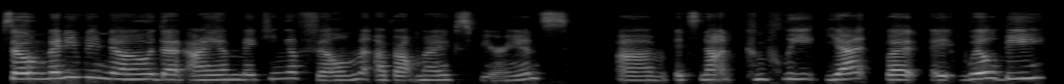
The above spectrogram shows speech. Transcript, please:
So many of you know that I am making a film about my experience um, it's not complete yet, but it will be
